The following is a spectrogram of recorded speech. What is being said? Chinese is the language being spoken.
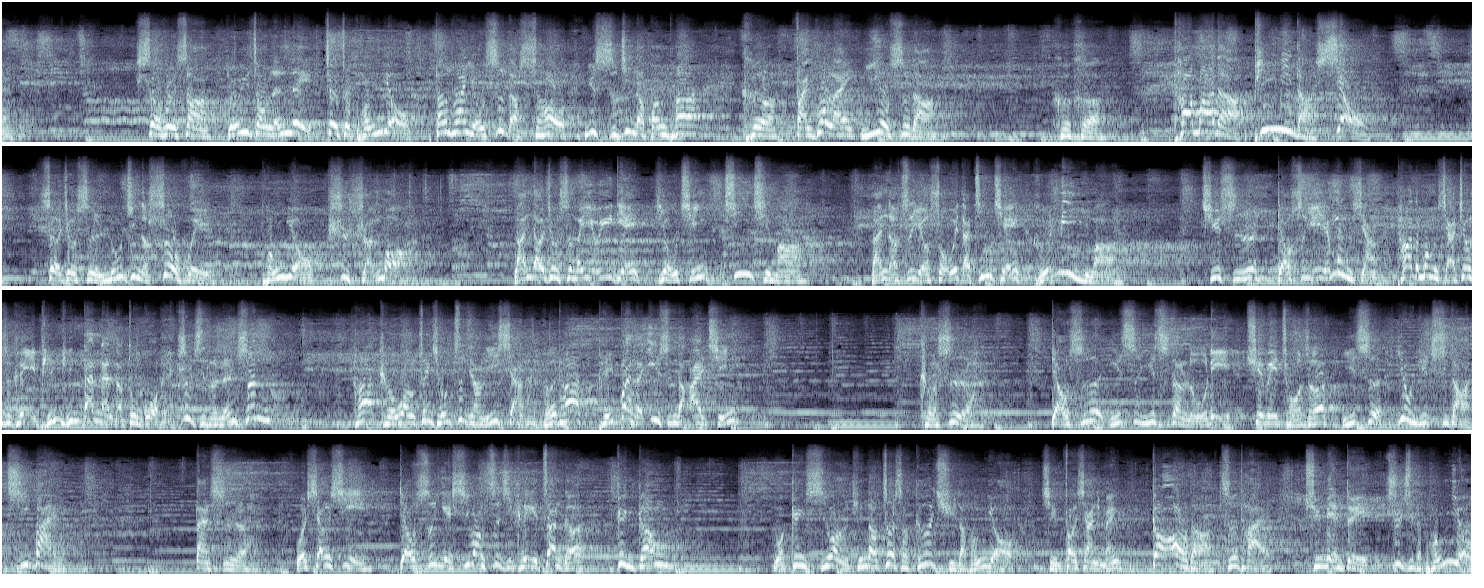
社会上有一种人类叫做朋友，当他有事的时候，你使劲的帮他。可反过来，你有事的，呵呵，他妈的拼命的笑，这就是如今的社会。朋友是什么？难道就是没有一点友情、亲情吗？难道只有所谓的金钱和利益吗？其实，屌丝也有梦想，他的梦想就是可以平平淡淡的度过自己的人生。他渴望追求自己的理想和他陪伴的一生的爱情。可是，屌丝一次一次的努力，却被挫折一次又一次的击败。但是，我相信，屌丝也希望自己可以站得更高。我更希望听到这首歌曲的朋友，请放下你们高傲的姿态，去面对自己的朋友。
